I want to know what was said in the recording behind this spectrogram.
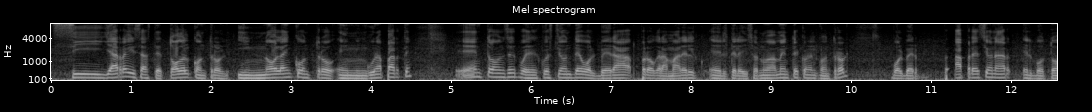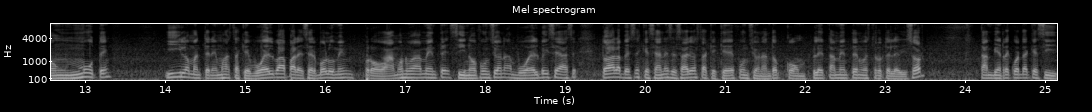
Si ya revisaste todo el control y no la encontró en ninguna parte, entonces pues es cuestión de volver a programar el, el televisor nuevamente con el control, volver a presionar el botón mute y lo mantenemos hasta que vuelva a aparecer volumen. Probamos nuevamente, si no funciona, vuelve y se hace todas las veces que sea necesario hasta que quede funcionando completamente nuestro televisor. También recuerda que si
